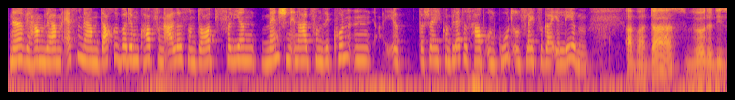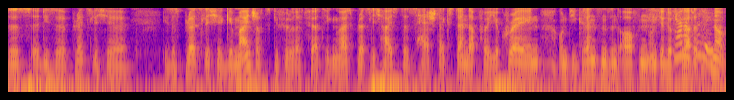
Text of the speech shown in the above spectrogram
ne, wir haben, wir haben Essen, wir haben Dach über dem Kopf und alles und dort verlieren Menschen innerhalb von Sekunden ihr wahrscheinlich komplettes Hab und Gut und vielleicht sogar ihr Leben. Aber das würde dieses, äh, diese plötzliche, dieses plötzliche Gemeinschaftsgefühl rechtfertigen. Weißt, plötzlich heißt es Hashtag Stand Up for Ukraine und die Grenzen sind offen und ihr dürft Ja, gerade, natürlich. no,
